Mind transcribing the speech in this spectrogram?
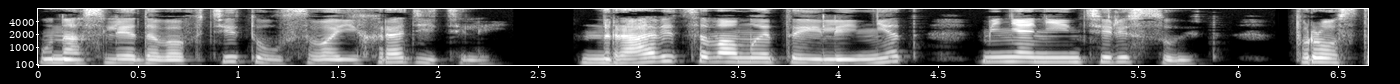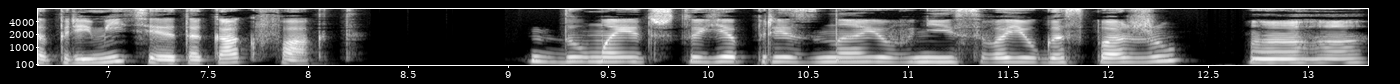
унаследовав титул своих родителей. Нравится вам это или нет, меня не интересует. Просто примите это как факт. Думает, что я признаю в ней свою госпожу? Ага,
